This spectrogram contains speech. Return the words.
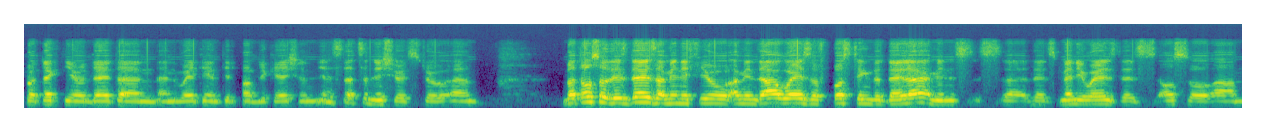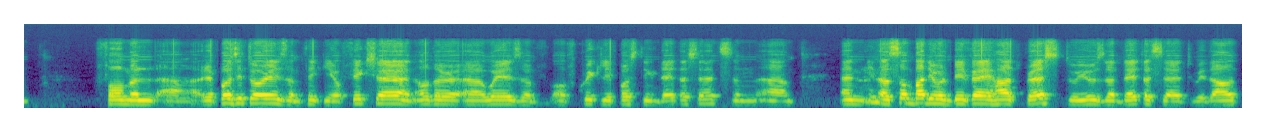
protecting your data and, and waiting until publication. Yes, that's an issue. It's true. Um, but also these days, I mean, if you, I mean, there are ways of posting the data. I mean, it's, it's, uh, there's many ways. There's also um, formal uh, repositories. I'm thinking of Figshare and other uh, ways of, of quickly posting data sets. And, um, and, you know, somebody would be very hard pressed to use that data set without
